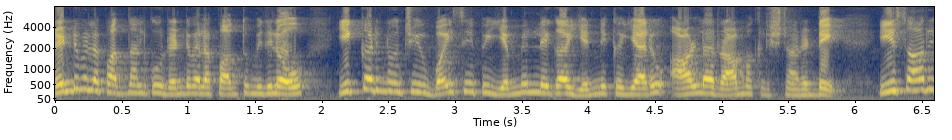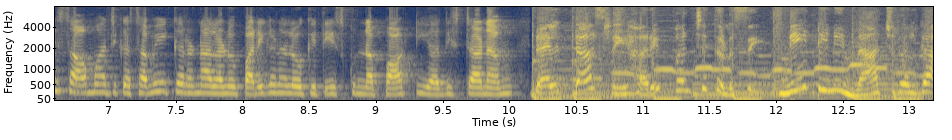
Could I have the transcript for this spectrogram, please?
రెండు వేల పద్నాలుగు రెండు వేల పంతొమ్మిదిలో ఇక్కడి నుంచి వైసీపీ ఎమ్మెల్యేగా ఎన్నికయ్యారు ఆళ్ళ రామకృష్ణారెడ్డి. ఈసారి సామాజిక సమీకరణాలను పరిగణలోకి తీసుకున్న పార్టీ అధిష్టానం డెల్టా శ్రీహరి పంచ తులసి. నీటిని నాచురల్గా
